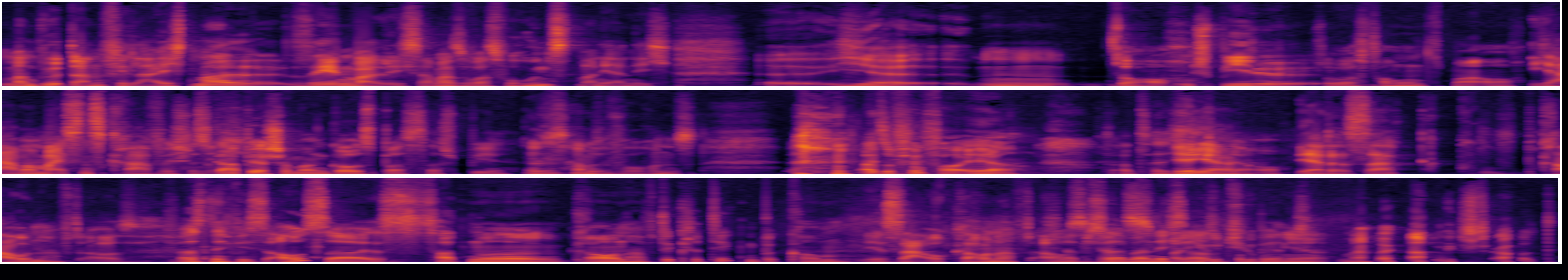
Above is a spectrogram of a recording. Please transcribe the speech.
man wird dann vielleicht mal sehen, weil ich sag mal, sowas verhunzt man ja nicht. Äh, hier ein, Doch, ein Spiel. Sowas verhunzt man auch. Ja, aber meistens grafisch. Es nicht. gab ja schon mal ein Ghostbusters-Spiel. Das haben sie verhunzt. Also für VR. Tatsächlich ja, ja. auch. Ja, das sah grauenhaft aus. Ich weiß nicht, wie es aussah. Es hat nur grauenhafte Kritiken bekommen. Es sah auch grauenhaft aus. Ich habe selber nicht bei YouTube mir mal angeschaut.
